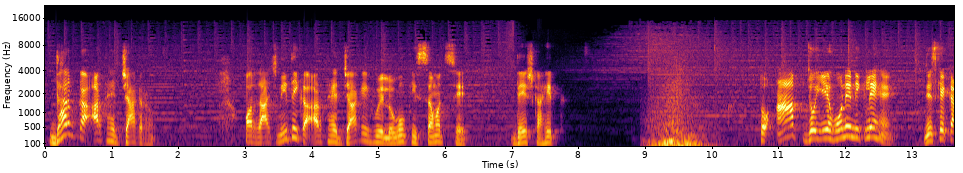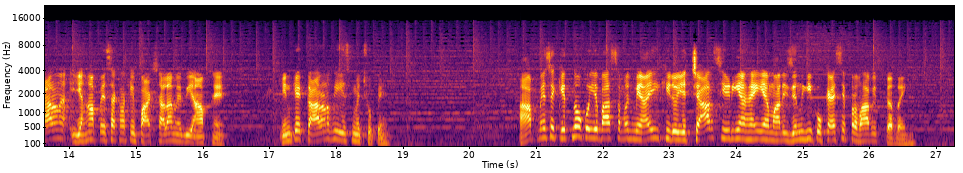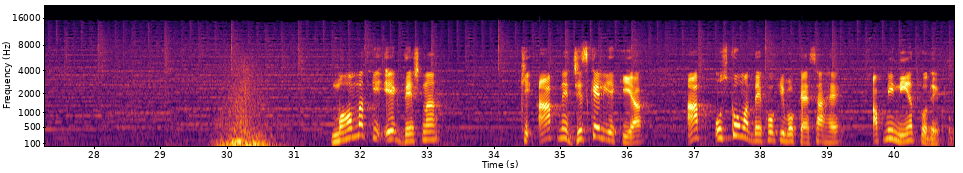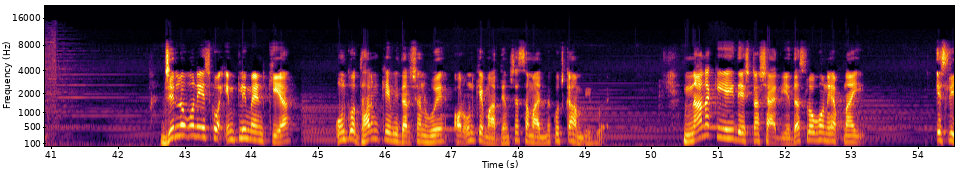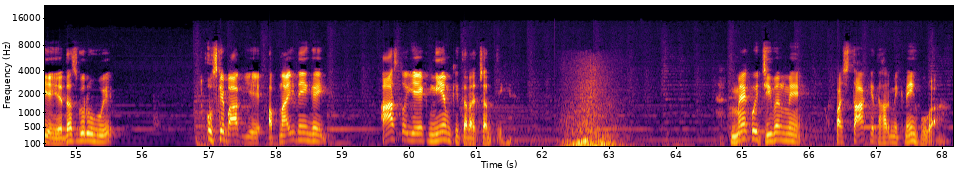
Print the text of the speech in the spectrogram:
धर्म का अर्थ है जागरण और राजनीति का अर्थ है जागे हुए लोगों की समझ से देश का हित। तो आप जो ये होने निकले हैं, जिसके कारण यहाँ पे सखा की पाठशाला में भी आप हैं, इनके कारण भी इसमें छुपे हैं। आप में से कितनों को यह बात समझ में आई कि जो ये चार सीढ़ियाँ हैं, ये हमारी ज़िंदगी को कैसे प्रभावित कर रही हैं? मोहम्मद की एक देशना कि आपने जिसके लिए किया, आप उसको मत देखो कि वो कैसा है, अपनी नीयत को देखो। जिन लोगों ने इसको इंप्लीमेंट किया, उनको धर्म के भी दर्शन हुए और उनके माध्यम से समाज में कुछ काम भी हुए। नानक की यही देशना, शायद ये दस लोगों ने अपनाई। इसलिए ये दस गुरु हुए। उसके बाद ये अपनाई नहीं गई। आज तो ये एक नियम की तरह चलती है। मैं कोई जीवन में पछता के धार्मिक नहीं हुआ।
